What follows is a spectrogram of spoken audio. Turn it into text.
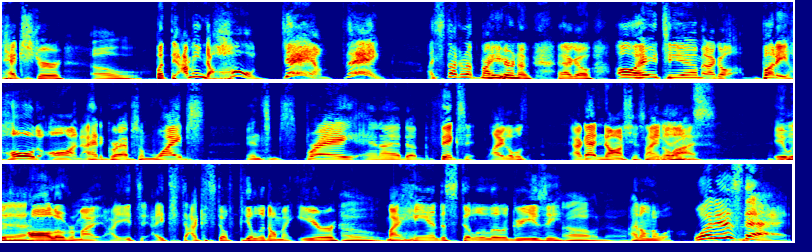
texture. Oh. But the, I mean, the whole damn thing. I stuck it up my ear and I, and I go, oh, hey, TM. And I go, buddy, hold on. I had to grab some wipes and some spray and I had to fix it. Like I was, I got nauseous. I ain't gonna lie. Yikes. It was Yeah. all over my. I, it's it's. I can still feel it on my ear. Oh. My hand is still a little greasy. Oh no. I don't know what. What is that?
